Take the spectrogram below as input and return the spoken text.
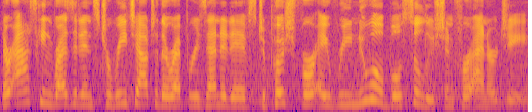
They're asking residents to reach out to their representatives to push for a renewable solution for energy.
